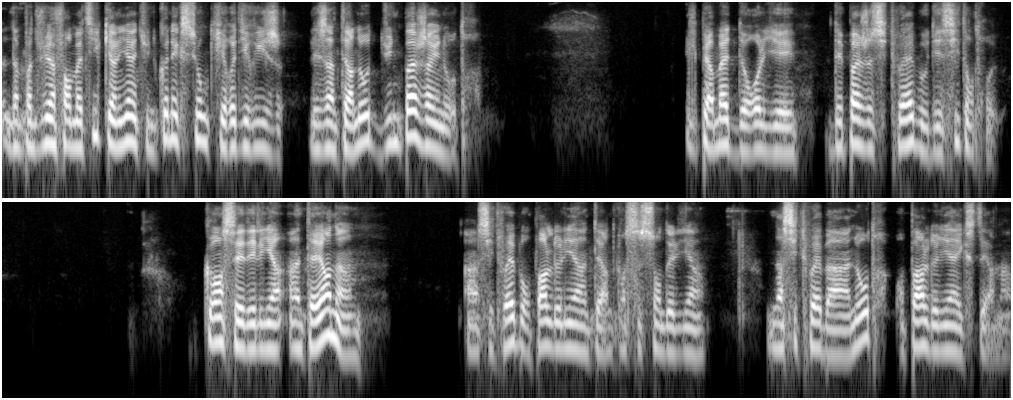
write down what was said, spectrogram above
D'un point de vue informatique, un lien est une connexion qui redirige les internautes d'une page à une autre. Ils permettent de relier des pages de sites web ou des sites entre eux. Quand c'est des liens internes, à un site web, on parle de liens internes. Quand ce sont des liens d'un site web à un autre, on parle de liens externes.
